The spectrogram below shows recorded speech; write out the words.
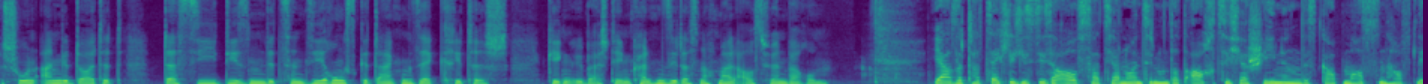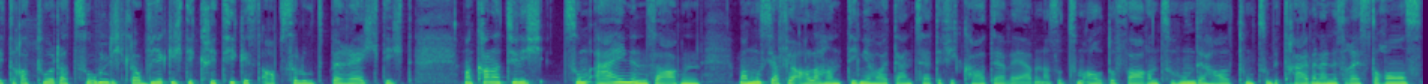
schon angedeutet, dass Sie diesem Lizenzierungsgedanken sehr kritisch gegenüberstehen. Könnten Sie das nochmal ausführen, warum? Ja, also tatsächlich ist dieser Aufsatz ja 1980 erschienen und es gab massenhaft Literatur dazu und ich glaube wirklich, die Kritik ist absolut berechtigt. Man kann natürlich zum einen sagen, man muss ja für allerhand Dinge heute ein Zertifikat erwerben, also zum Autofahren, zur Hundehaltung, zum Betreiben eines Restaurants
